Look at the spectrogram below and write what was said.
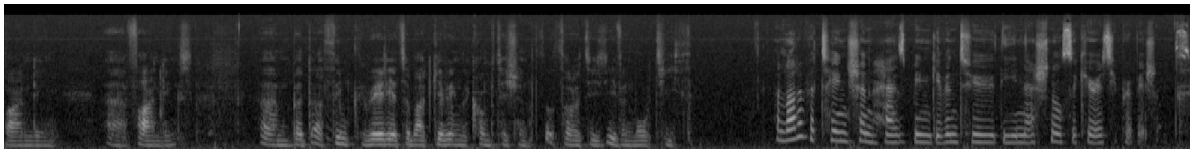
binding uh, findings. Um, but I think really it's about giving the competition authorities even more teeth. A lot of attention has been given to the national security provisions.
